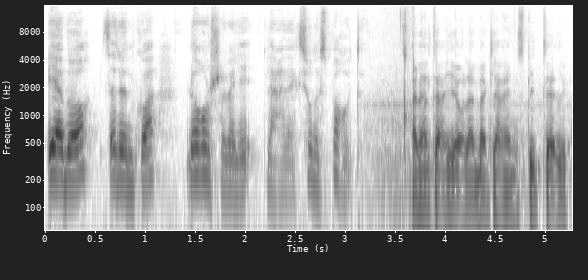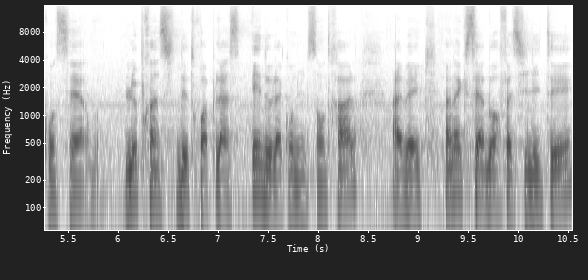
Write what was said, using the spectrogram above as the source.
Et à bord, ça donne quoi? Laurent Chevalier, la rédaction de Sport Auto. À l'intérieur, la McLaren Speedtail conserve le principe des trois places et de la conduite centrale, avec un accès à bord facilité,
